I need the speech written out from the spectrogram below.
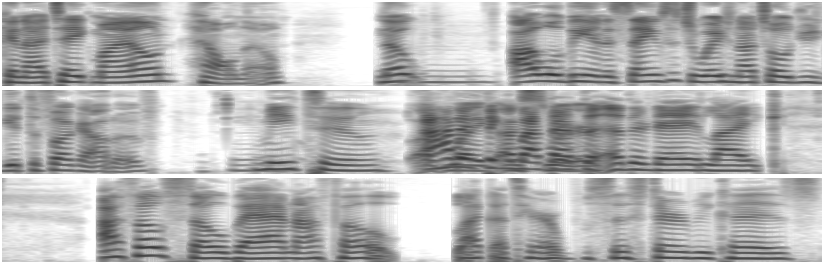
Can I take my own? Hell no. Nope. Mm-hmm. I will be in the same situation I told you to get the fuck out of. Me too. I had like, to think about that the other day. Like, I felt so bad and I felt like a terrible sister because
